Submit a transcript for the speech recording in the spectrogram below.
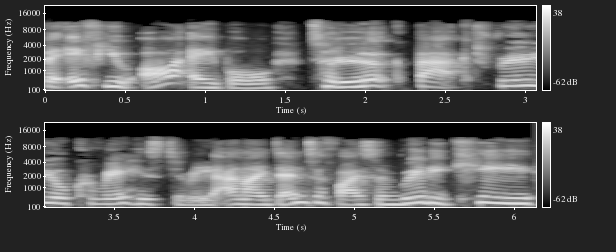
But if you are able to look back through your career history and identify some really key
